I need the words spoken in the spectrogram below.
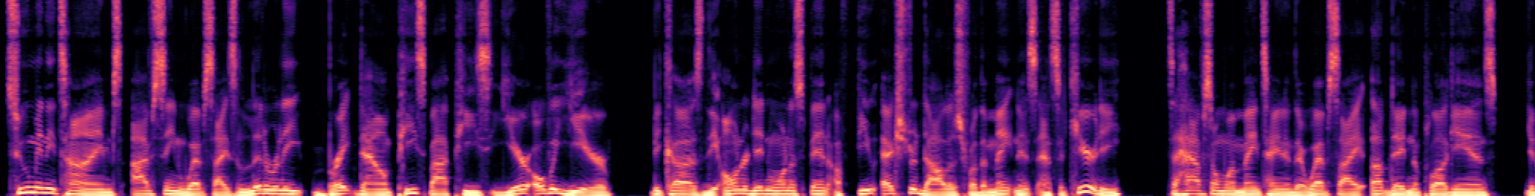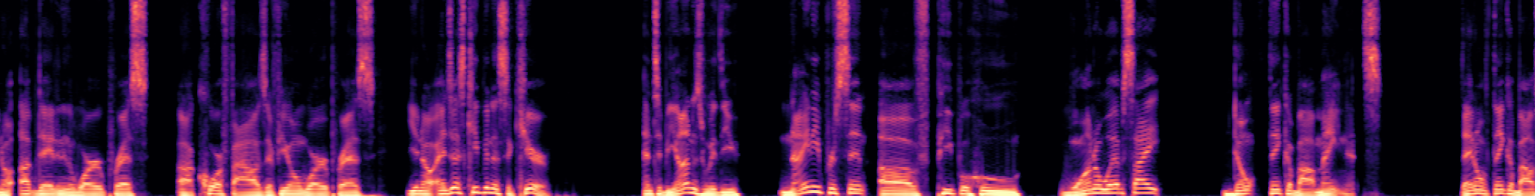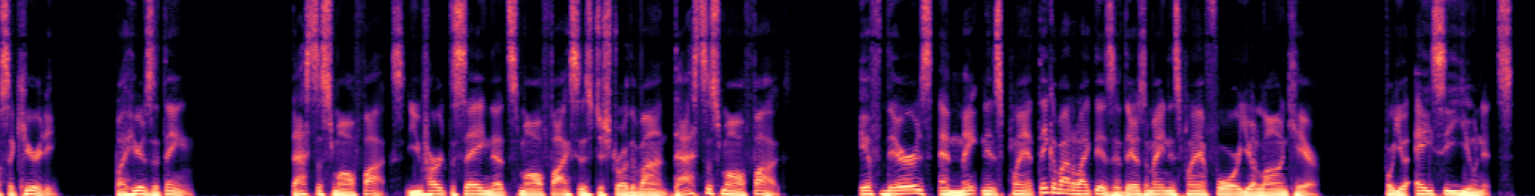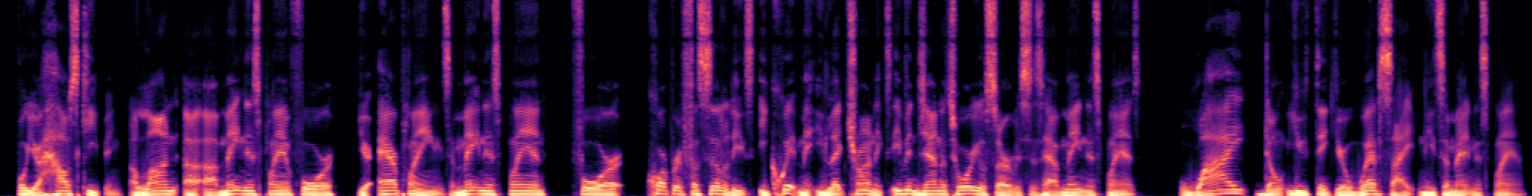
Too many times I've seen websites literally break down piece by piece, year over year, because the owner didn't want to spend a few extra dollars for the maintenance and security to have someone maintaining their website, updating the plugins, you know, updating the WordPress uh, core files if you're on WordPress, you know, and just keeping it secure. And to be honest with you, 90% of people who want a website don't think about maintenance. They don't think about security. But here's the thing that's the small fox. You've heard the saying that small foxes destroy the vine. That's the small fox. If there's a maintenance plan, think about it like this if there's a maintenance plan for your lawn care, for your AC units, for your housekeeping, a lawn uh, a maintenance plan for your airplanes, a maintenance plan for corporate facilities, equipment, electronics, even janitorial services have maintenance plans. Why don't you think your website needs a maintenance plan?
